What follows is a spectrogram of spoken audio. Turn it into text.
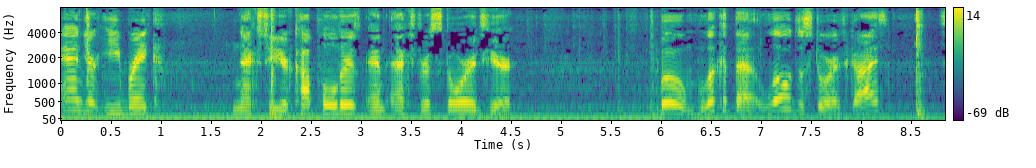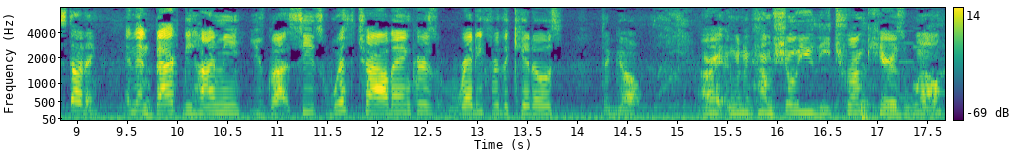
and your e-brake next to your cup holders and extra storage here. Boom, look at that, loads of storage, guys. Stunning. And then back behind me, you've got seats with child anchors ready for the kiddos to go. All right, I'm gonna come show you the trunk here as well.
